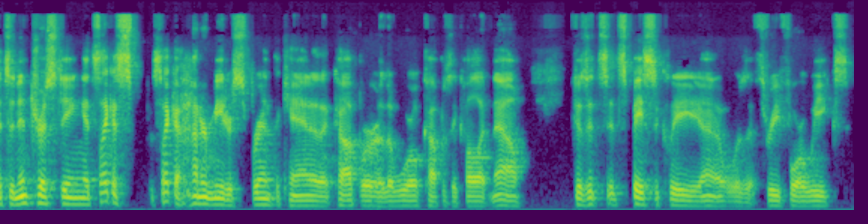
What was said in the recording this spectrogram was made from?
it's an interesting it's like a it's like a 100 meter sprint the canada cup or the world cup as they call it now because it's it's basically uh, what was it three four weeks.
